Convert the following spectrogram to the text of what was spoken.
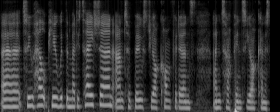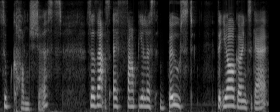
uh, to help you with the meditation and to boost your confidence and tap into your kind of subconscious. So that's a fabulous boost that you're going to get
